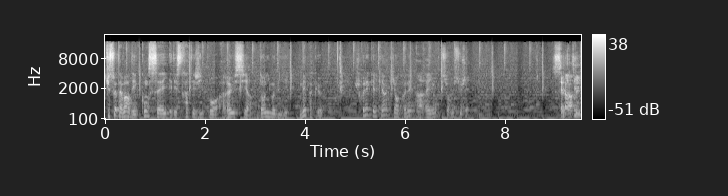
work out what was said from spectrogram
Tu souhaites avoir des conseils et des stratégies pour réussir dans l'immobilier, mais pas que. Je connais quelqu'un qui en connaît un rayon sur le sujet. C'est parti.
